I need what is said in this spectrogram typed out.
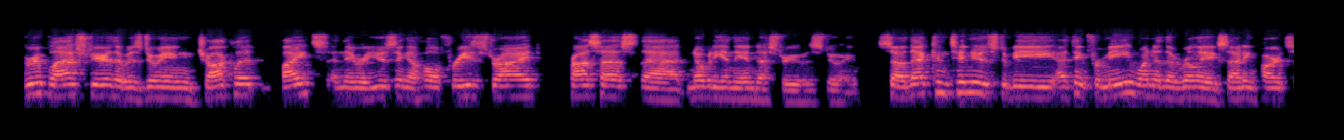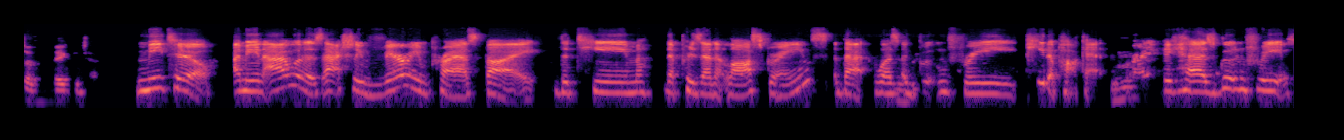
group last year that was doing chocolate bites and they were using a whole freeze dried process that nobody in the industry was doing. So that continues to be, I think, for me, one of the really exciting parts of baking tech. Me too. I mean, I was actually very impressed by the team that presented Lost Grains. That was a gluten free pita pocket, Mhm. right? Because gluten free is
